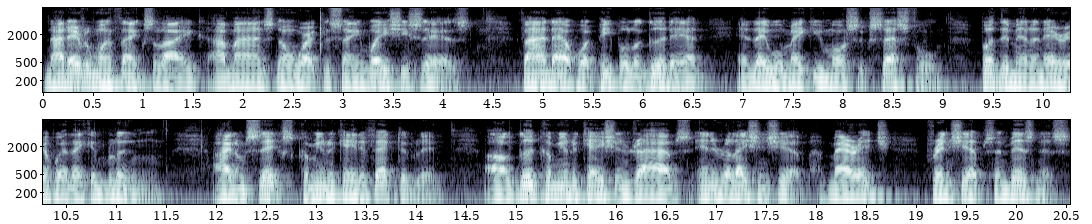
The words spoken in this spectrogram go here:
Not everyone thinks alike. Our minds don't work the same way, she says. Find out what people are good at, and they will make you more successful. Put them in an area where they can bloom. Item six, communicate effectively. Uh, good communication drives any relationship, marriage, friendships, and business.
